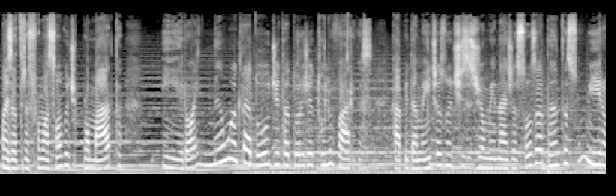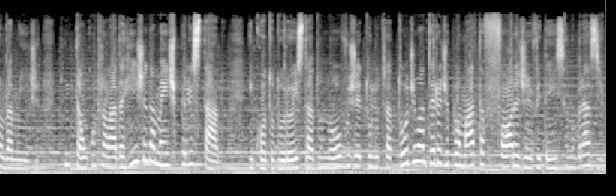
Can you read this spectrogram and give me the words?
mas a transformação do diplomata em herói não agradou o ditador Getúlio Vargas. Rapidamente, as notícias de homenagem a Souza Dantas sumiram da mídia, então controlada rigidamente pelo Estado. Enquanto durou o Estado Novo, Getúlio tratou de manter o diplomata fora de evidência no Brasil.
